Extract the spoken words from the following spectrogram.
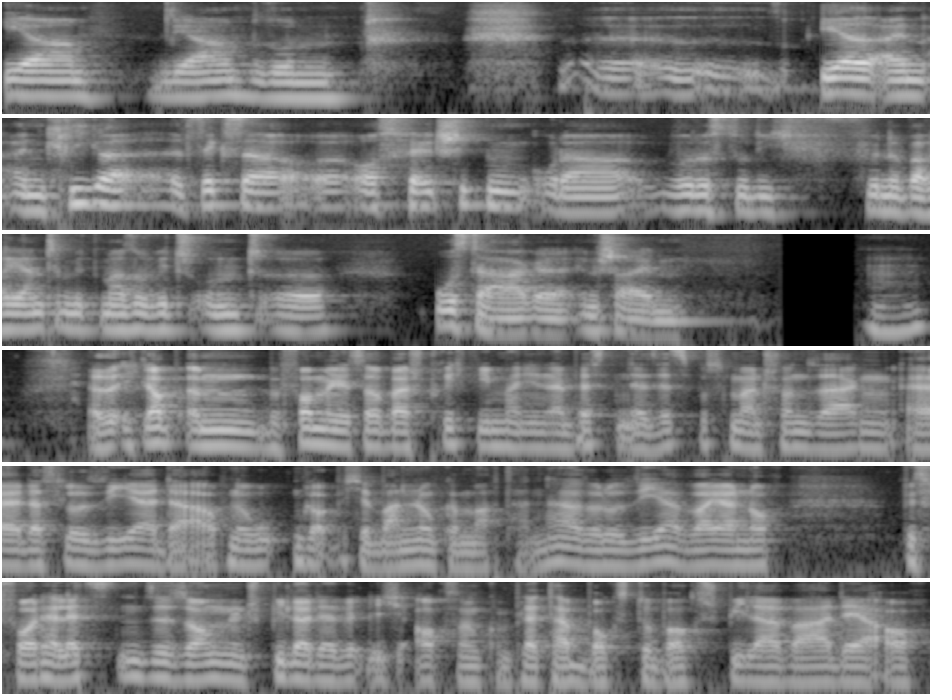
eher ja, so ein eher einen, einen Krieger als Sechser äh, aufs Feld schicken oder würdest du dich für eine Variante mit Masovic und äh, Osterhage entscheiden? Mhm. Also ich glaube, ähm, bevor man jetzt darüber spricht, wie man ihn am besten ersetzt, muss man schon sagen, äh, dass Lucia da auch eine unglaubliche Wandlung gemacht hat. Ne? Also Lucia war ja noch bis vor der letzten Saison ein Spieler, der wirklich auch so ein kompletter Box-to-Box-Spieler war, der auch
